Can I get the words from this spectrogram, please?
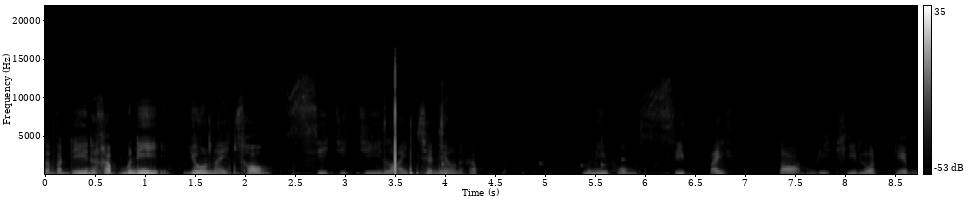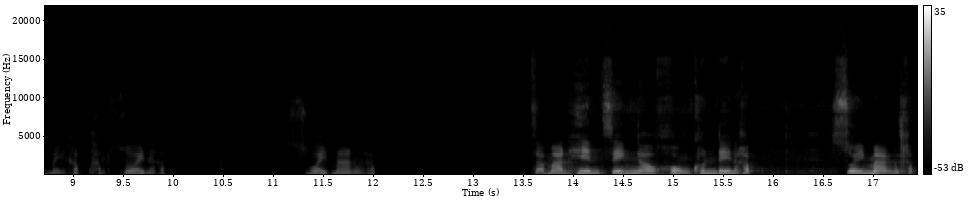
สวัสดีนะครับมื้อนี้อยู่ในช่อง CGG Live Channel นะครับมื้อนี้ผมสิไปสอนวิธีโหลดเกมไหมครับพับสวยนะครับ สวยมากนะครับ สามารถเห็นแสงเงาของคนได้นะครับ สวยมากนะครับ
